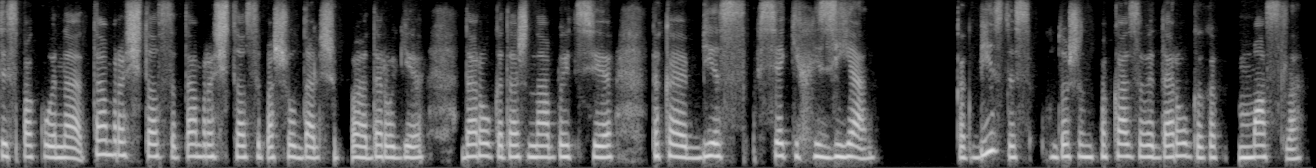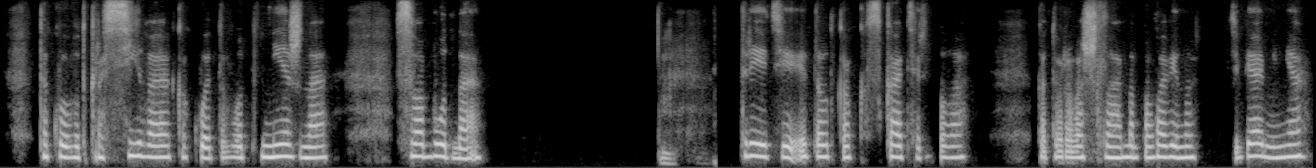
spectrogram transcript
Ты спокойно там рассчитался, там рассчитался, пошел дальше по дороге. Дорога должна быть э, такая без всяких изъян. Как бизнес, он должен показывать дорогу как масло – такое вот красивое, какое-то вот нежное, свободное. Mm. Третье, это вот как скатерть была, которая вошла наполовину тебя меня.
